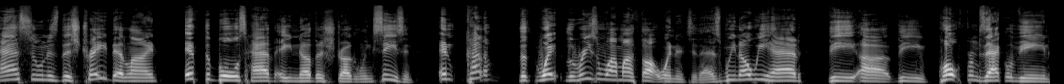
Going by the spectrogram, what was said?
as soon as this trade deadline if the Bulls have another struggling season? And kind of the way the reason why my thought went into that is we know we had the uh the quote from Zach LaVine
